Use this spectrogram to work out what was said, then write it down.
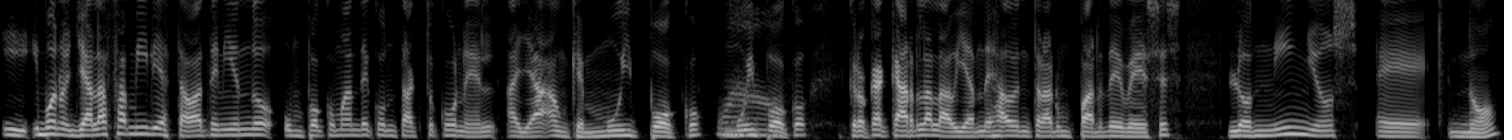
y- y bueno, ya la familia estaba teniendo un poco más de contacto con él allá, aunque muy poco, muy poco. Creo que a Carla la habían dejado entrar un par de veces. Los niños eh, no.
